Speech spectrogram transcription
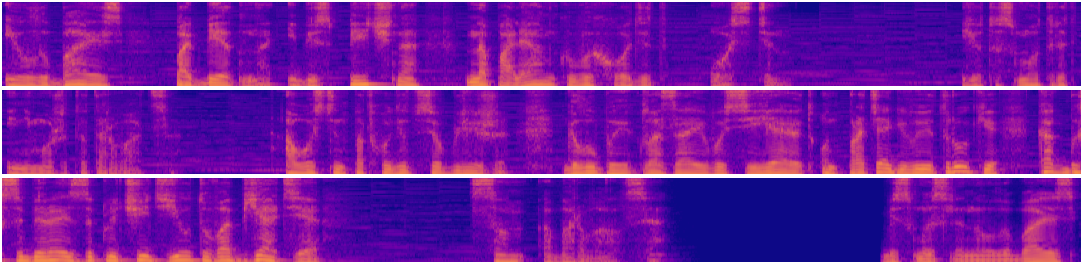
и, улыбаясь, победно и беспечно, на полянку выходит Остин. Юта смотрит и не может оторваться. А Остин подходит все ближе. Голубые глаза его сияют. Он протягивает руки, как бы собираясь заключить Юту в объятия. Сон оборвался. Бессмысленно улыбаясь,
